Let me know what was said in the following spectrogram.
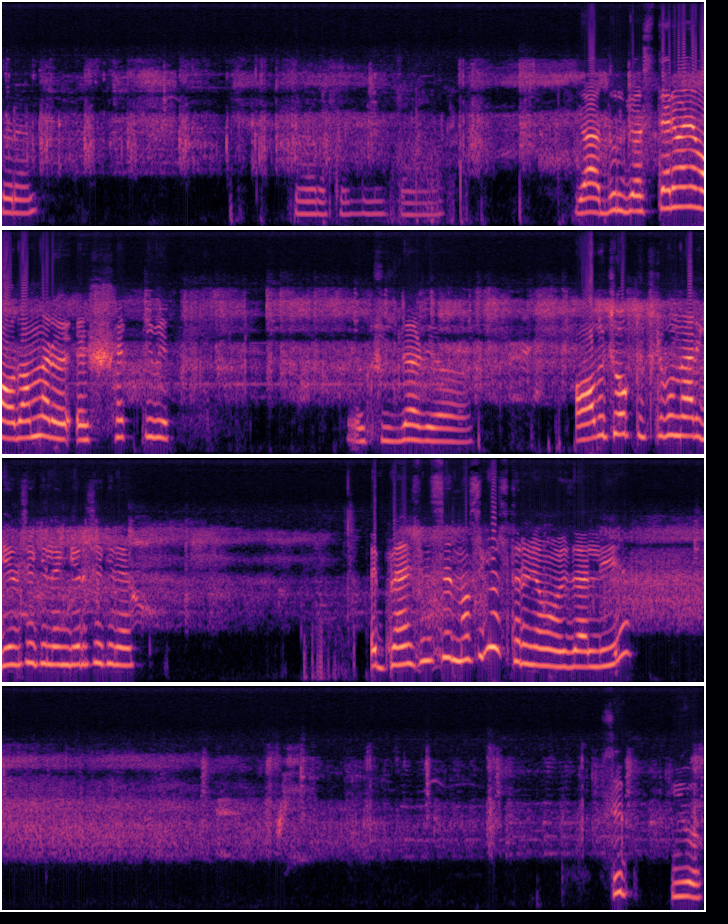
Kırın. Ya dur göstermedim adamlar ö- eşek gibi. Öküzler ya. Abi çok güçlü bunlar. Geri çekilin, geri çekilin. E ben şimdi size nasıl göstereceğim o özelliği? Sık yuh.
